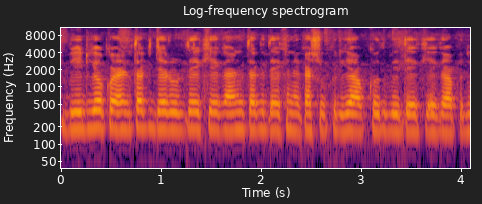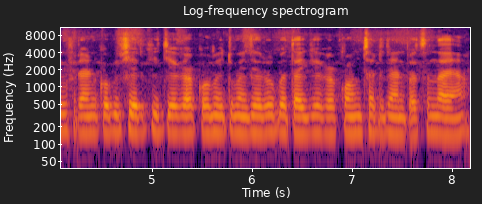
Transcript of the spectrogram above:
वीडियो को एंड तक ज़रूर देखिएगा, एंड तक देखने का शुक्रिया। आप खुद भी देखिएगा, अपनी फ्रेंड को भी शेयर कीजिएगा कमेंट में ज़रूर बताइएगा कौन सा डिज़ाइन पसंद आया।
